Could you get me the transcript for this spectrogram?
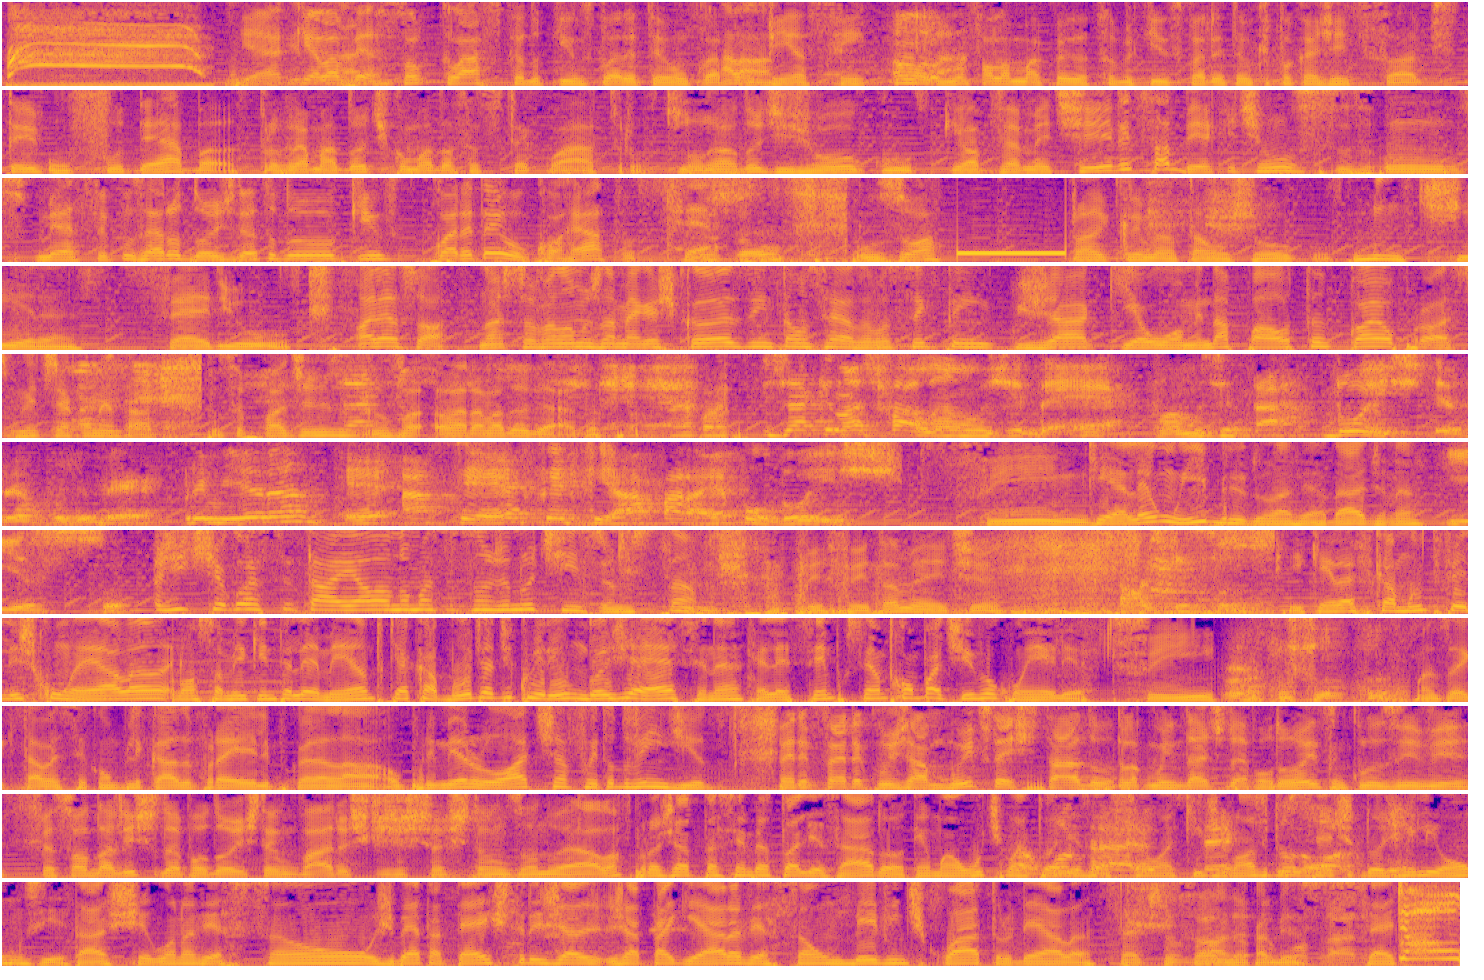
E é aquela versão clássica do 1541 com a Ah lá. tampinha assim. Vamos eu lá. vou falar uma coisa sobre o 1541 que pouca gente sabe. Teve um Fudeba, programador de Commodore 64, programador de jogo, que obviamente ele sabia que tinha uns, uns 6502 dentro do 1541, correto? Certo. Usou, usou a p... pra incrementar um jogo. Mentira. Sério. Olha só, nós só falamos da Mega SCSI, então César, você que tem já que é o homem da pauta, qual é o próximo que a gente já comentar? Você pode hora madrugada. Já que nós falamos de IDE, vamos citar dois exemplos de IDE. Primeira é a CFFA para Apple II. Sim. Que ela é um híbrido, na verdade, né? Isso. A gente chegou a citar ela numa sessão de notícias, não citamos? Perfeitamente. Acho que E quem vai ficar muito feliz com ela, é nosso amigo Quinto Elemento, que acabou de adquirir um 2GS, né? Ela é 100% compatível com ele. Sim. Mas aí que tá, vai ser complicado pra ele, porque olha lá, o primeiro lote já foi todo vendido. Periférico já muito testado pela comunidade do Apple II, inclusive o pessoal da lista do Apple II tem vários que já estão usando ela. O projeto tá sempre atualizado, ó. Tem uma última Ao atualização aqui de 7 9 do do 7 de 9. 2011, tá? Chegou na versão... Os beta testers já, já taguearam a versão B24 dela. 7 Só 9 deu na cabeça. Contrário.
